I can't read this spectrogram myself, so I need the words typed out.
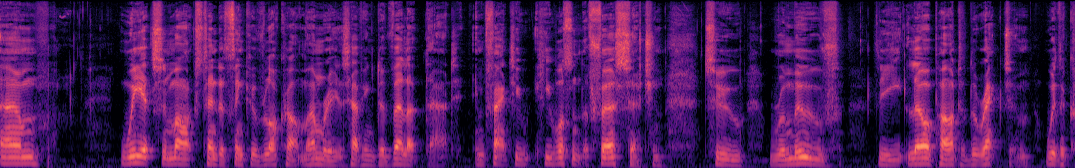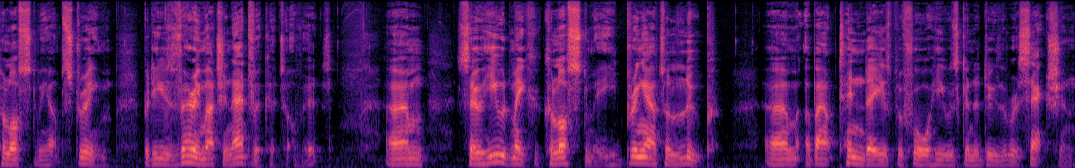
um, we at St Mark's tend to think of Lockhart Mummery as having developed that. In fact, he, he wasn't the first surgeon to remove the lower part of the rectum with a colostomy upstream, but he was very much an advocate of it. Um, so he would make a colostomy, he'd bring out a loop um, about 10 days before he was going to do the resection.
